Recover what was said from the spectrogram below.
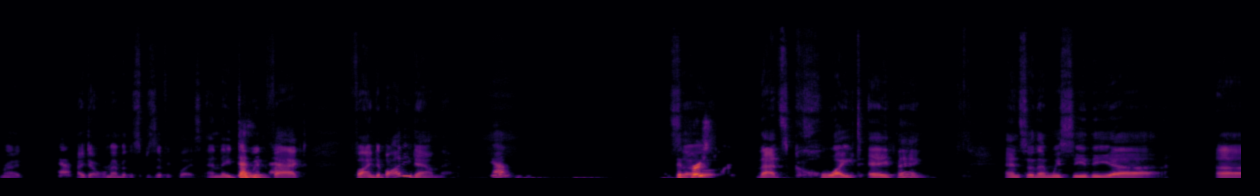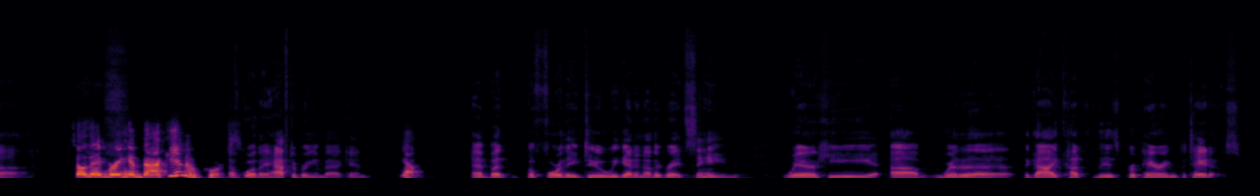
right? Yeah. I don't remember the specific place. And they do, Doesn't in fact, find a body down there. Yeah. So the first one that's quite a thing. And so then we see the uh uh so they bring him back in of course of course they have to bring him back in. Yeah. And, but before they do, we get another great scene where he um where the the guy cuts is preparing potatoes.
